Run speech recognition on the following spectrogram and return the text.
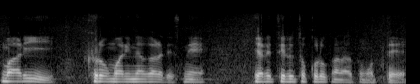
もあり苦労もありながらですねやれてるところかなと思って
